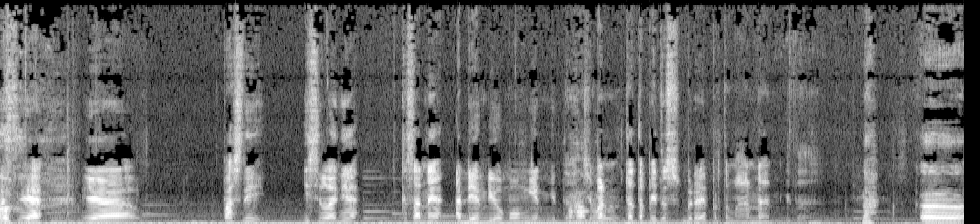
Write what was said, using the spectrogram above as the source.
terus ya ya pasti istilahnya kesannya ada yang diomongin gitu. Paham, cuman tetap itu sebenarnya pertemanan gitu. Nah eh,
